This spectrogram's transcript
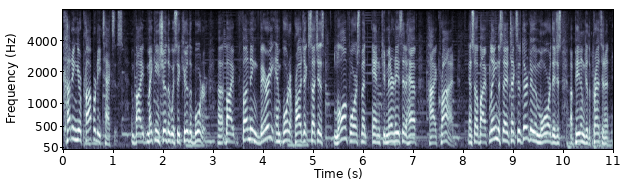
cutting your property taxes, by making sure that we secure the border, uh, by funding very important projects such as law enforcement in communities that have high crime. And so by fleeing the state of Texas, they're doing more than just appealing to the president.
